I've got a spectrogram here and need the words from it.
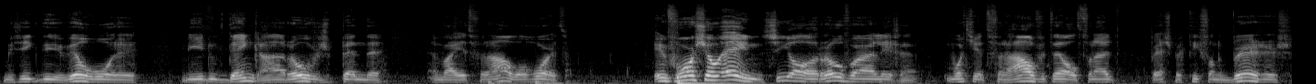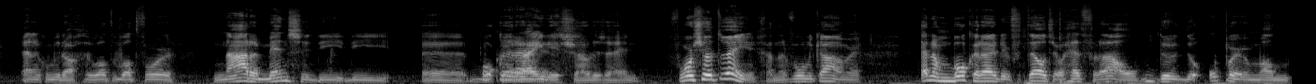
Muziek die je wil horen. Die je doet denken aan roversbende. En waar je het verhaal wel hoort. In voorshow 1 zie je al een rover liggen. Wordt je het verhaal verteld vanuit het perspectief van de burgers. En dan kom je erachter wat, wat voor nare mensen die, die eh bokkenrijders zouden zijn. Voor show 2 gaat naar de volgende kamer. En een bokkenrijder vertelt jou het verhaal. De, de opperman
